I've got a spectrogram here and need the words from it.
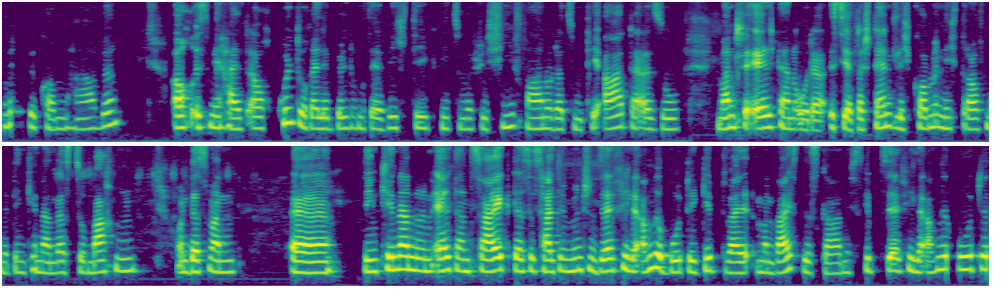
mitbekommen habe. auch ist mir halt auch kulturelle Bildung sehr wichtig, wie zum Beispiel Skifahren oder zum Theater. Also manche Eltern oder ist ja verständlich, kommen nicht drauf, mit den Kindern das zu machen. Und dass man äh, den Kindern und den Eltern zeigt, dass es halt in München sehr viele Angebote gibt, weil man weiß das gar nicht. Es gibt sehr viele Angebote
